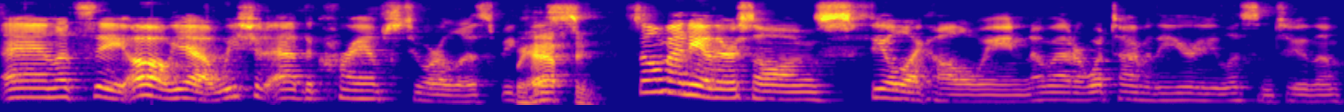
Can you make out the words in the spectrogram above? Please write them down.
And let's see. Oh yeah, we should add the Cramps to our list because We have to. so many of their songs feel like Halloween, no matter what time of the year you listen to them.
